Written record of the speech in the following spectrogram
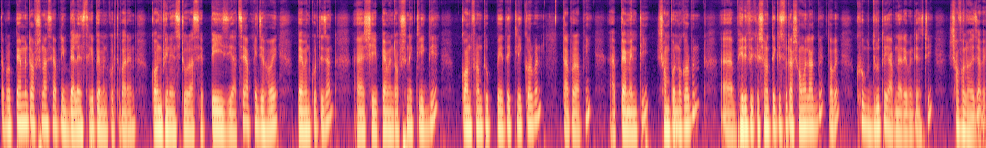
তারপর পেমেন্ট অপশন আছে, আপনি ব্যালেন্স থেকে পেমেন্ট করতে পারেন। কনভিনিয়েন্স স্টোর আছে পেইজি আছে, আপনি যেভাবে পেমেন্ট করতে যান সেই পেমেন্ট অপশনে ক্লিক দিয়ে কনফার্ম টু পেতে ক্লিক করবেন। তারপর আপনি পেমেন্টটি সম্পন্ন করবেন। ভেরিফিকেশন হতে কিছুটা সময় লাগবে, তবে খুব দ্রুতই আপনার রেমিটেন্সটি সফল হয়ে যাবে।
